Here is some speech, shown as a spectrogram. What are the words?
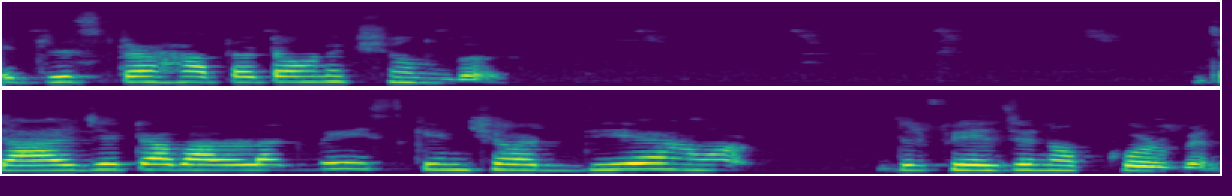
এই ড্রেসটার হাতাটা অনেক সুন্দর। যার যেটা ভালো লাগবে স্ক্রিনশট দিয়ে আমাদের পেজে নক করবেন।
